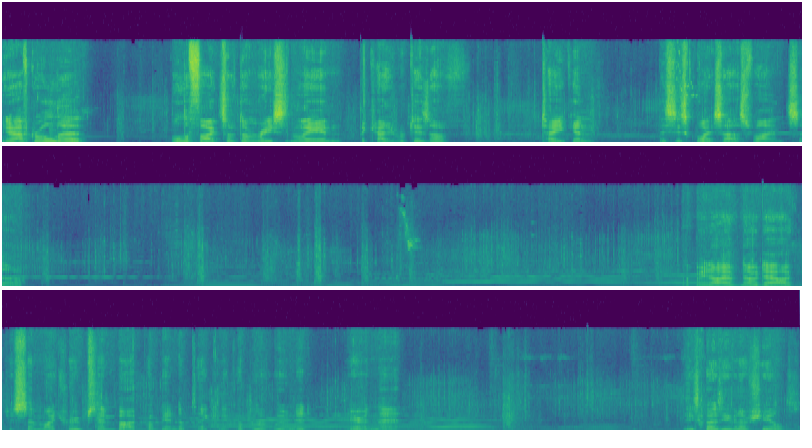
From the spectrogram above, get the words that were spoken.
You know, after all the all the fights I've done recently and the casualties I've taken, this is quite satisfying, so... I mean, I have no doubt I could just send my troops in, but I'd probably end up taking a couple of wounded here and there. These guys even have shields?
